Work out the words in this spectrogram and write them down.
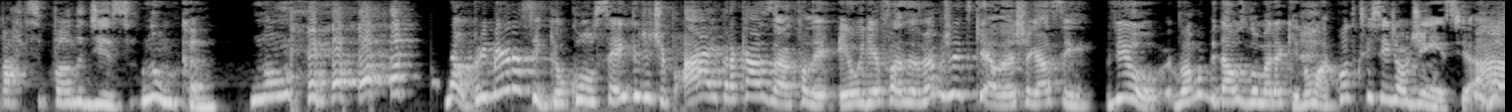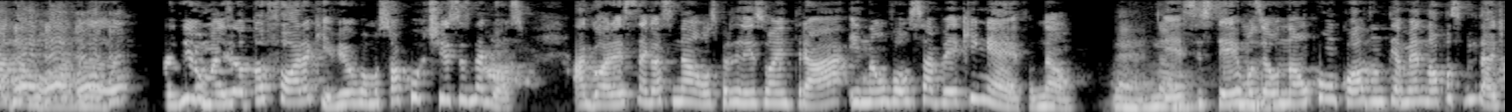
participando disso. Nunca. Nunca. Não, primeiro assim, que o conceito de tipo, ai, ah, pra casar, eu falei, eu iria fazer do mesmo jeito que ela. Eu ia chegar assim, viu, vamos me dar os números aqui, vamos lá, quanto que vocês têm de audiência? Ah, tá bom. viu, mas eu tô fora aqui, viu? Vamos só curtir esses negócios. Agora, esse negócio, não, os pretendentes vão entrar e não vão saber quem é. Não, é, não, Esses termos não. eu não concordo, não tem a menor possibilidade.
